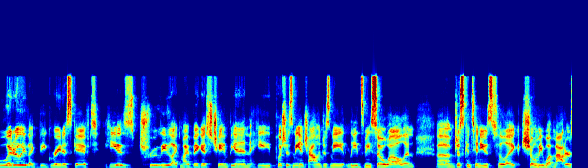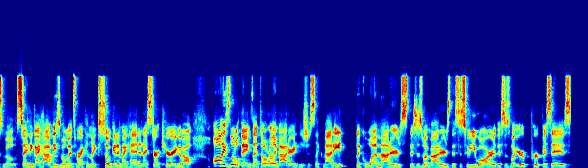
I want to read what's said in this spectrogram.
literally like the greatest gift. He is truly like my biggest champion. He pushes me and challenges me, leads me so well and um just continues to like show me what matters most. I think I have these moments where I can like so get in my head and I start caring about all these little things that don't really matter and he's just like, "Maddie, like what matters? This is what matters. This is who you are. This is what your purpose is."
